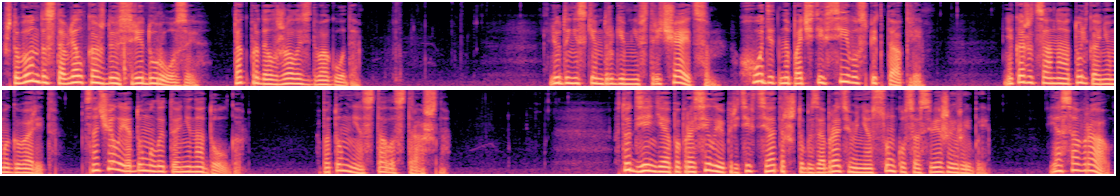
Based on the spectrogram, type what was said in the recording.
чтобы он доставлял каждую среду розы. Так продолжалось два года. Люда ни с кем другим не встречается, ходит на почти все его спектакли. Мне кажется, она только о нем и говорит. Сначала я думал, это ненадолго, а потом мне стало страшно. В тот день я попросил ее прийти в театр, чтобы забрать у меня сумку со свежей рыбой. Я соврал,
